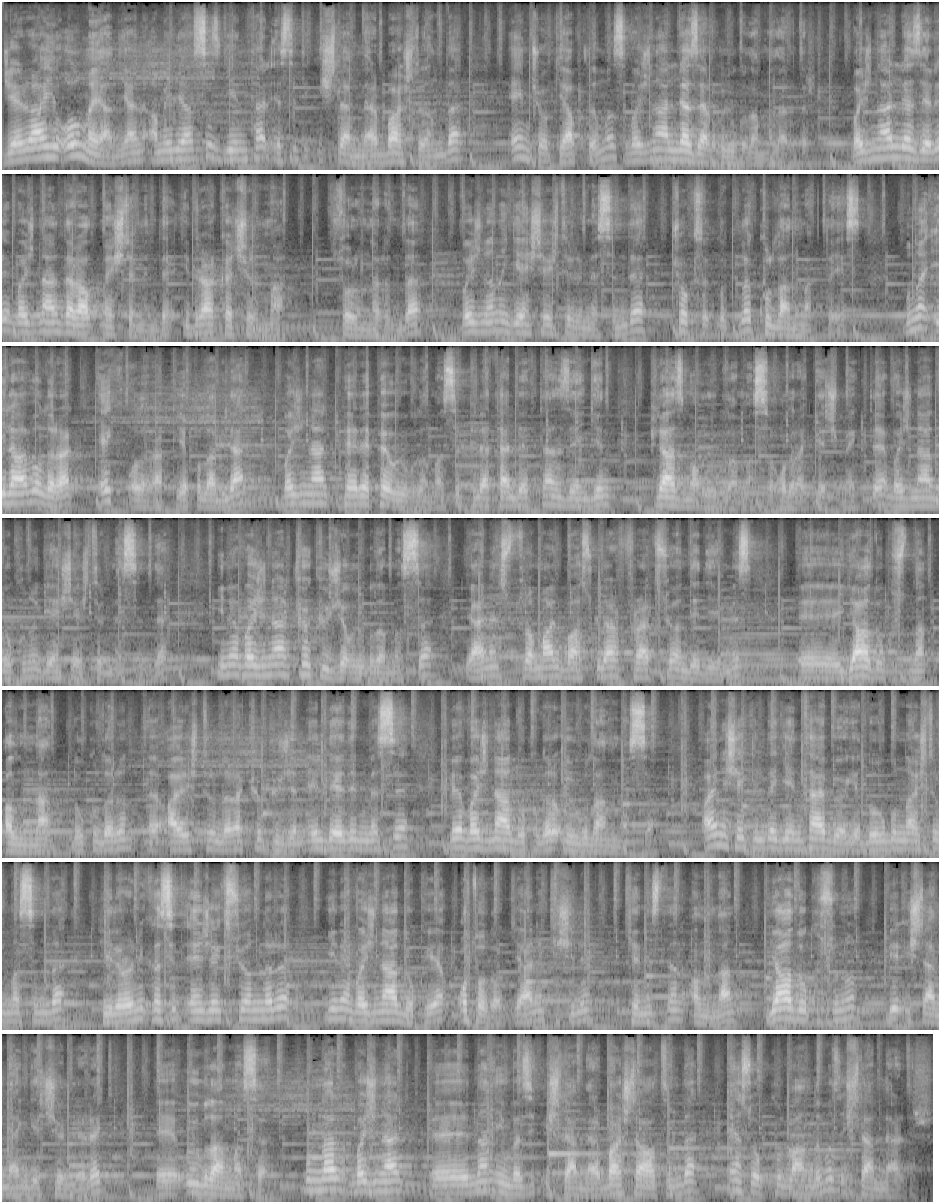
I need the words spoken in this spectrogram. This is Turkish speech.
Cerrahi olmayan yani ameliyatsız genital estetik işlemler başlığında en çok yaptığımız vajinal lazer uygulamalarıdır. Vajinal lazeri vajinal daraltma işleminde, idrar kaçırma sorunlarında, vajinanın gençleştirilmesinde çok sıklıkla kullanmaktayız. Buna ilave olarak ek olarak yapılabilen vajinal PRP uygulaması, platelletten zengin plazma uygulaması olarak geçmekte. Vajinal dokunun gençleştirmesinde. Yine vajinal kök hücre uygulaması yani stromal vasküler fraksiyon dediğimiz e, yağ dokusundan alınan dokuların e, ayrıştırılarak kök hücrenin elde edilmesi ve vajinal dokulara uygulanması. Aynı şekilde genital bölge dolgunlaştırmasında hyaluronik asit enjeksiyonları yine vajinal dokuya otodok yani kişinin kendisinden alınan yağ dokusunun bir işlemden geçirilerek e, uygulanması. Bunlar vajinal e, non-invazif işlemler başlığı altında en çok kullandığımız işlemlerdir.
